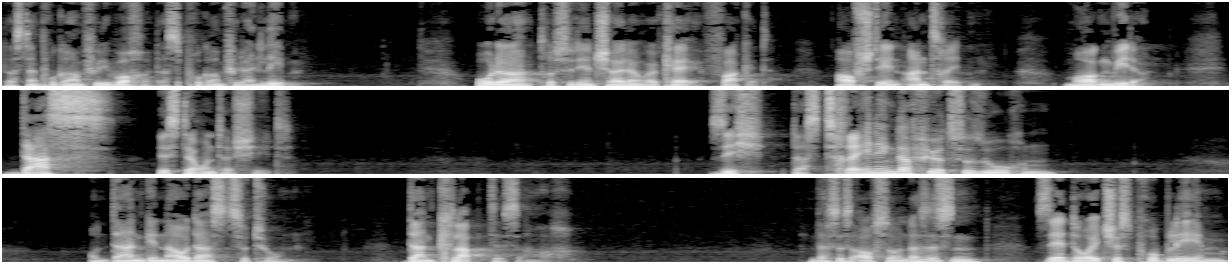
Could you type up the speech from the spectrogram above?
Das ist dein Programm für die Woche. Das ist Programm für dein Leben. Oder triffst du die Entscheidung, okay, fuck it. Aufstehen, antreten. Morgen wieder. Das ist der Unterschied. Sich das Training dafür zu suchen und dann genau das zu tun. Dann klappt es auch. Und das ist auch so, und das ist ein sehr deutsches Problem,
